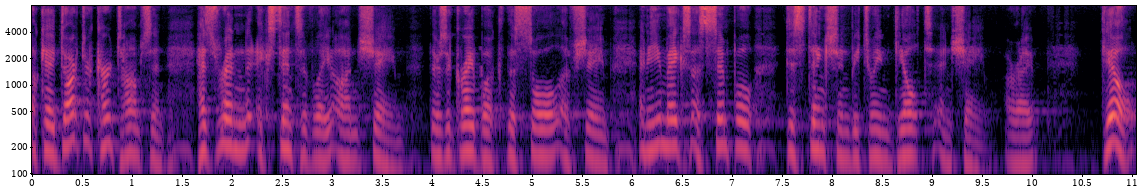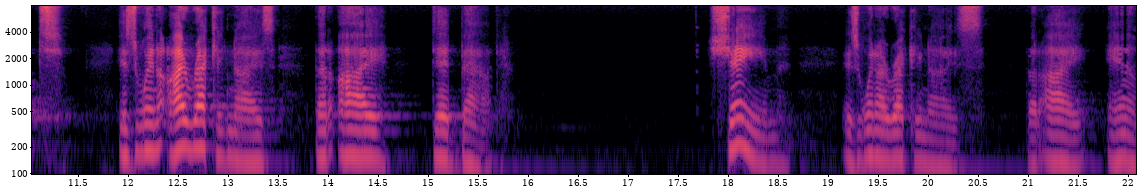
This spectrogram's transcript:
Okay, Dr. Curt Thompson has written extensively on shame. There's a great book, The Soul of Shame, and he makes a simple distinction between guilt and shame, all right? Guilt is when I recognize that I did bad. Shame is when I recognize that I am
